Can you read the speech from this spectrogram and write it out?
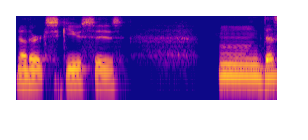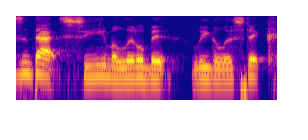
Another excuse is, hmm, doesn't that seem a little bit legalistic?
